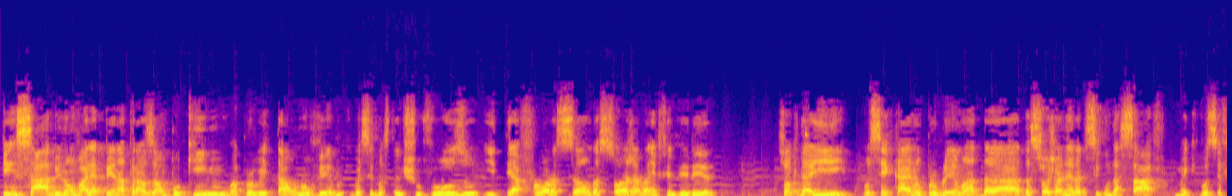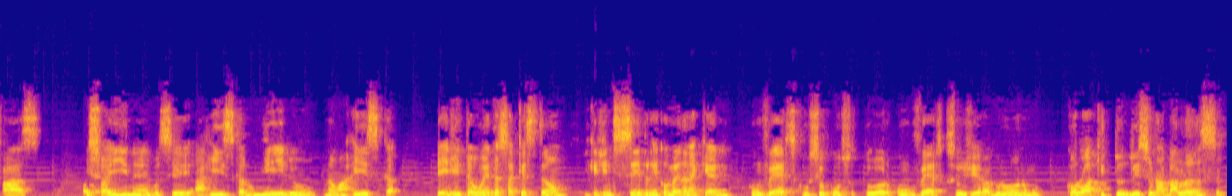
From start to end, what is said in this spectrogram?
quem sabe não vale a pena atrasar um pouquinho, aproveitar um novembro que vai ser bastante chuvoso e ter a floração da soja lá em fevereiro. Só que daí você cai no problema da, da sua janela de segunda safra. Como é que você faz isso aí, né? Você arrisca no milho, não arrisca? Entende? Então entra essa questão e que a gente sempre recomenda, né, Kelly? Converse com o seu consultor, converse com o seu engenheiro agrônomo, coloque tudo isso na balança,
